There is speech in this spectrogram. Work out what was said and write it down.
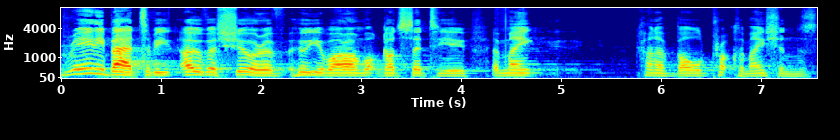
really bad to be oversure of who you are and what God said to you and make kind of bold proclamations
